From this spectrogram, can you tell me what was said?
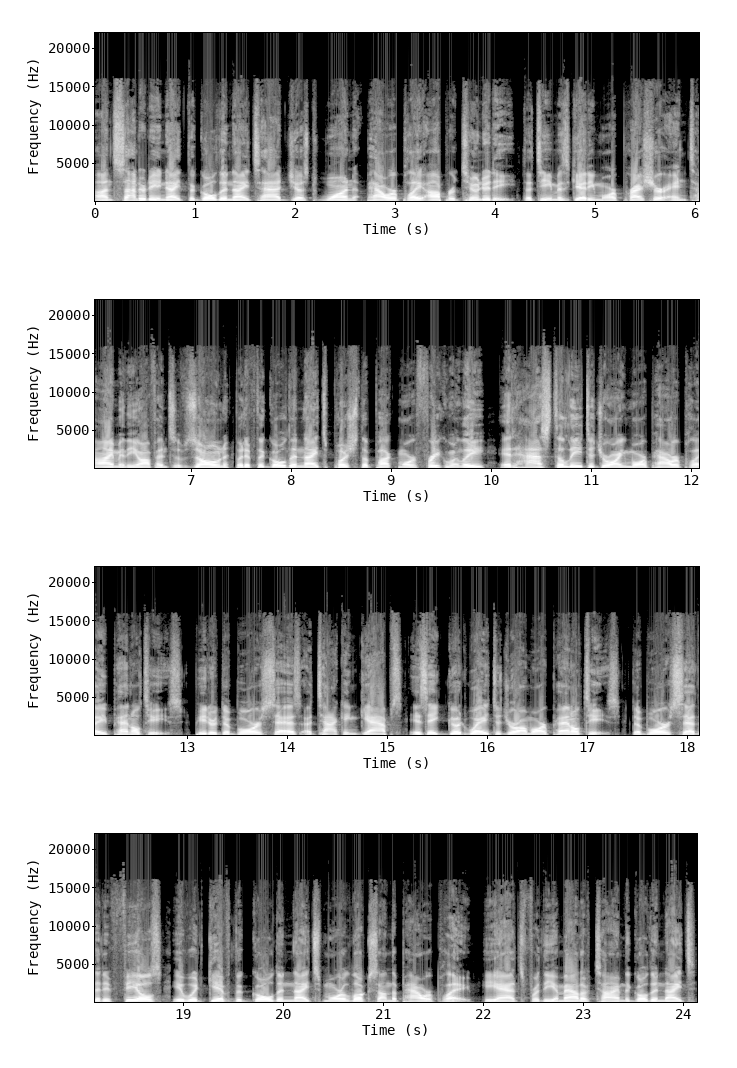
On Saturday night, the Golden Knights had just one power play opportunity. The team is getting more pressure and time in the offensive zone, but if the Golden Knights push the puck more frequently, it has to lead to drawing more power play penalties. Peter DeBoer says attacking gaps is a good way to draw more penalties. DeBoer said that it feels it would give the Golden Knights more looks on the power play. He adds for the amount of time the Golden Knights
